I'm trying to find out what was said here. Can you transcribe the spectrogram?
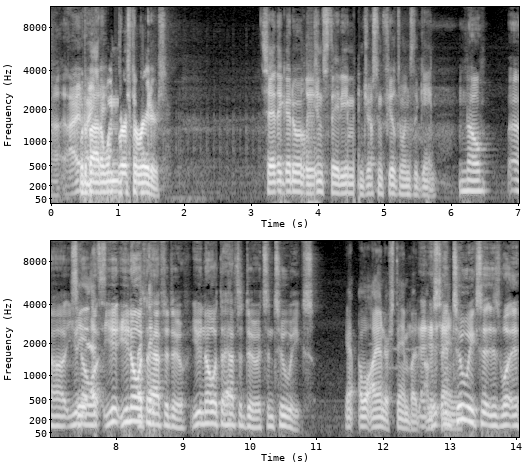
I, what about I, a win versus the Raiders? Say they go to Allegiant Stadium and Justin Fields wins the game. No, uh, you See, know what you, you know what they think, have to do. You know what they have to do. It's in two weeks. Yeah, well, I understand, but I'm in, saying in two weeks is what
